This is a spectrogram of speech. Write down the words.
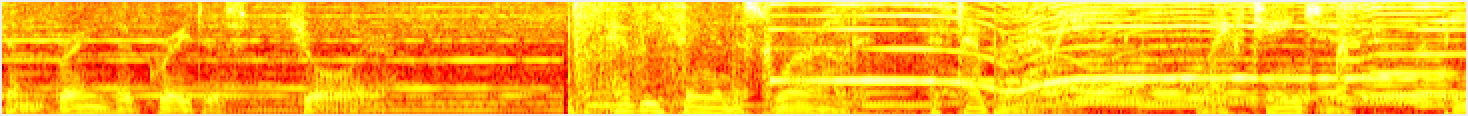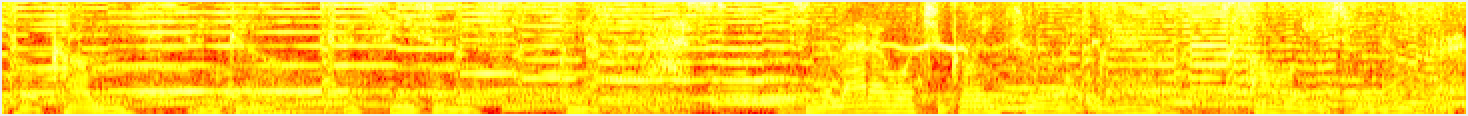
can bring the greatest joy. Everything in this world is temporary. Life changes, people come and go, and seasons never last. So no matter what you're going through right now, always remember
